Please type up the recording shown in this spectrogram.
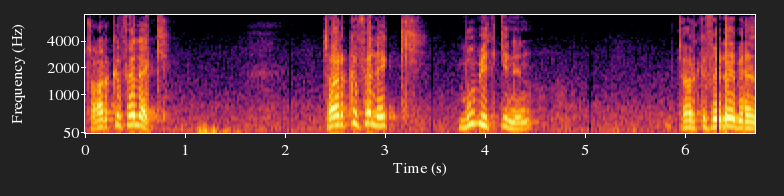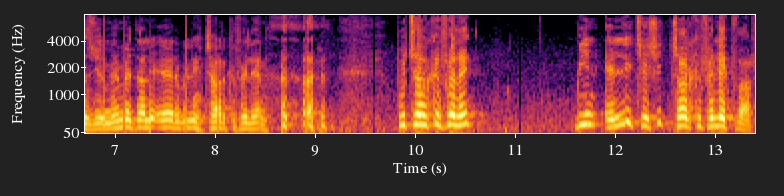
Çarkıfelek. Çarkıfelek bu bitkinin çarkıfeleğe benziyor. Mehmet Ali Erbil'in çarkıfeleğine. bu çarkıfelek 1050 çeşit çarkıfelek var.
